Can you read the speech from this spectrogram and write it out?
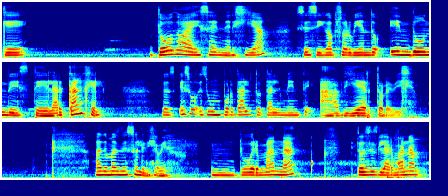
que toda esa energía se siga absorbiendo en donde esté el arcángel. Entonces, eso es un portal totalmente abierto, le dije. Además de eso, le dije, a ver, mm, tu hermana, entonces la hermana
